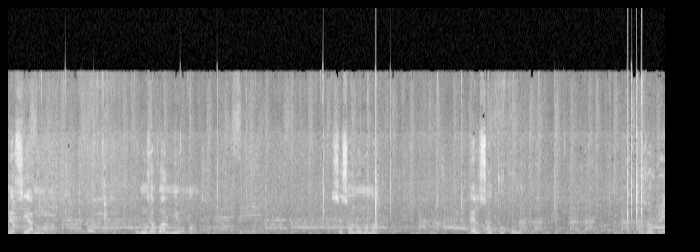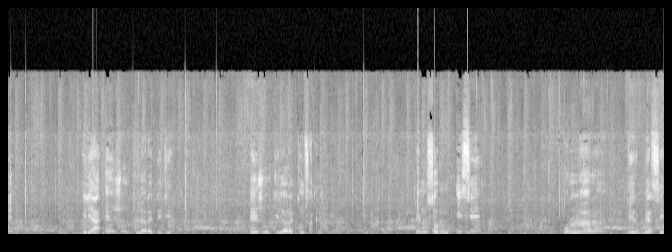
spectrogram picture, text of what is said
merci à nos mamans de nous avoir mis au monde. Ce sont nos mamans. Elles sont tout pour nous. Aujourd'hui, il y a un jour qui leur est dédié. Un jour qui leur est consacré. Et nous sommes ici pour leur dire merci.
